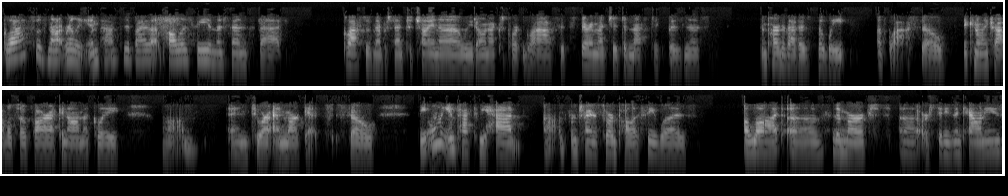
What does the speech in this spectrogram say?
Glass was not really impacted by that policy in the sense that glass was never sent to China. We don't export glass. It's very much a domestic business. And part of that is the weight of glass. So it can only travel so far economically um, and to our end markets. So the only impact we had uh, from China's sword policy was a lot of the MRFs uh, or cities and counties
